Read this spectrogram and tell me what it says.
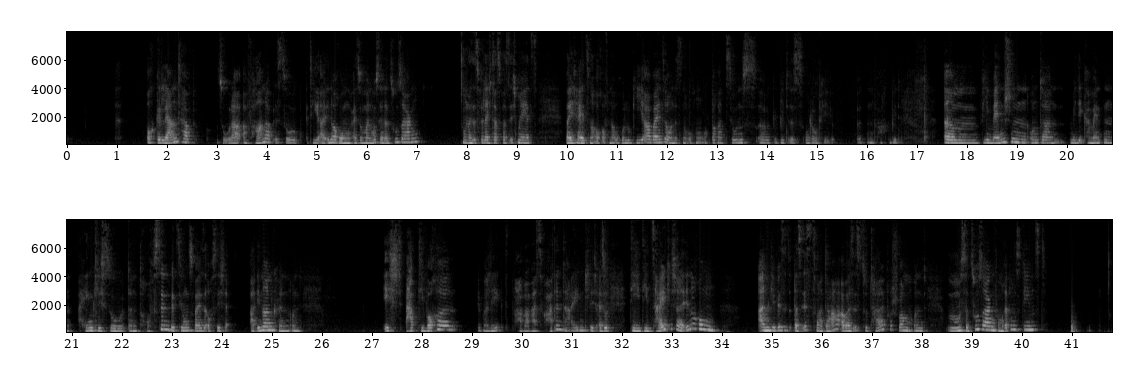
auch gelernt habe, so oder erfahren habe, ist so die Erinnerung. Also man muss ja dazu sagen, und das ist vielleicht das, was ich mir jetzt, weil ich ja jetzt nur auch auf einer Urologie arbeite und das auch ein Operationsgebiet ist oder OP, äh, ein Fachgebiet, ähm, wie Menschen unter Medikamenten eigentlich so dann drauf sind, beziehungsweise auch sich erinnern können. Und ich habe die Woche überlegt, aber was war denn da eigentlich? Also die, die zeitliche Erinnerung an gewisse, das ist zwar da, aber es ist total verschwommen. Und man muss dazu sagen, vom Rettungsdienst,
